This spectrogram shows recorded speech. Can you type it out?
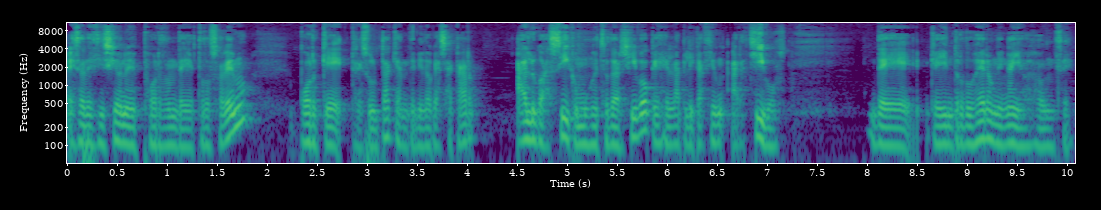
esas decisiones por donde todos sabemos, porque resulta que han tenido que sacar algo así como un gestor de archivo, que es la aplicación Archivos de, que introdujeron en iOS 11.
